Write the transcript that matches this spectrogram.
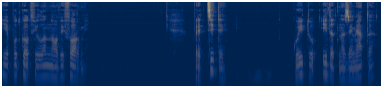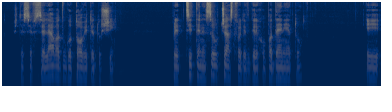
и е подготвила нови форми. Предците, които идат на земята, ще се вселяват в готовите души. Предците не са участвали в грехопадението и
